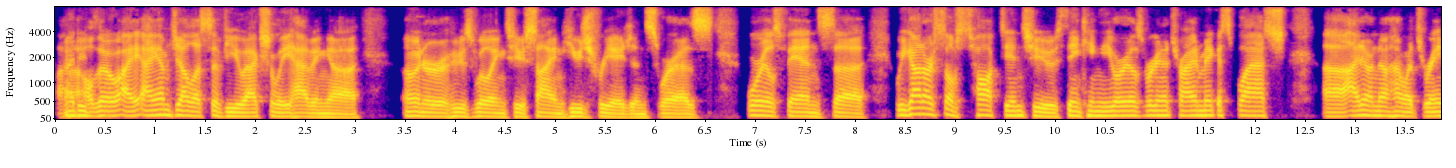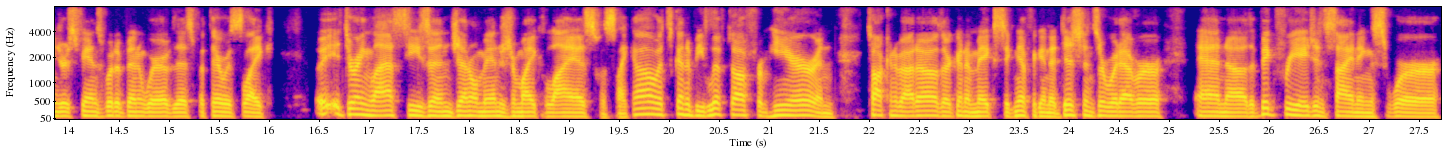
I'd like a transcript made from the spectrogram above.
Uh, I although I, I, am jealous of you actually having a owner who's willing to sign huge free agents, whereas Orioles fans, uh, we got ourselves talked into thinking the Orioles were going to try and make a splash. Uh, I don't know how much Rangers fans would have been aware of this, but there was like it, during last season, general manager Mike Elias was like, "Oh, it's going to be liftoff from here," and talking about, "Oh, they're going to make significant additions or whatever." And uh, the big free agent signings were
